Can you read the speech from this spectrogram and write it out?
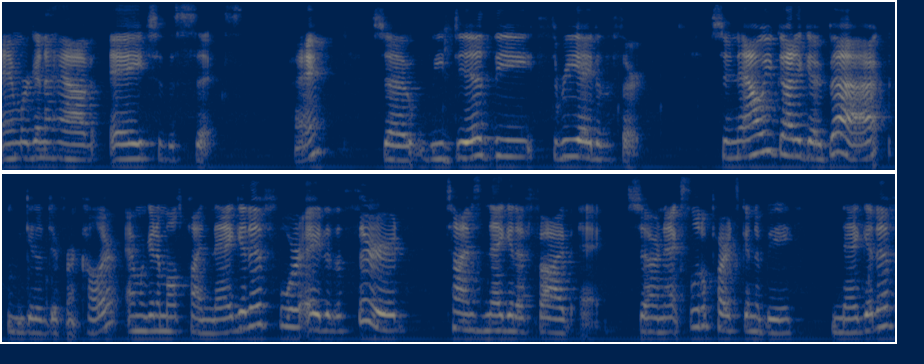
and we're going to have a to the sixth. Okay? So we did the 3a to the third. So now we've got to go back and get a different color, and we're going to multiply negative 4a to the third times negative 5a. So our next little part is going to be negative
